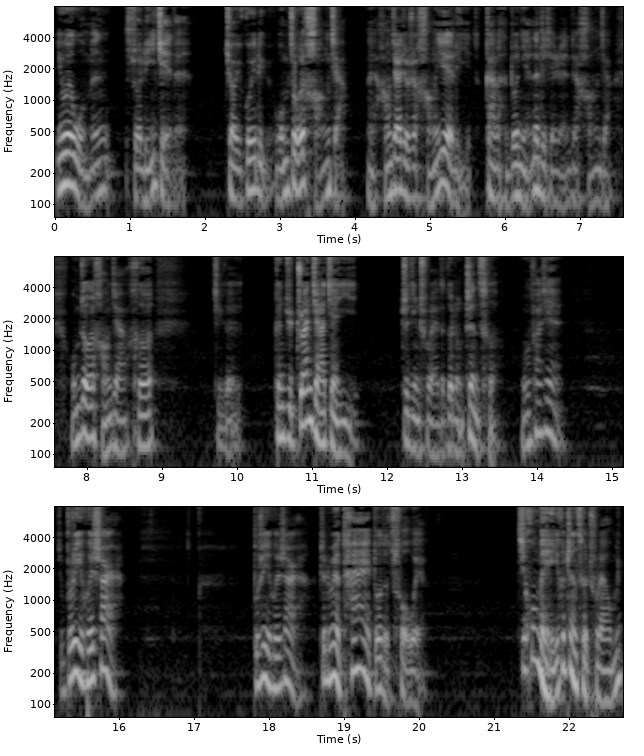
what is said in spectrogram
因为我们所理解的教育规律，我们作为行家，哎，行家就是行业里干了很多年的这些人叫行家。我们作为行家和这个根据专家建议制定出来的各种政策，我们发现就不是一回事儿啊，不是一回事儿啊，这里面有太多的错位了。几乎每一个政策出来，我们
